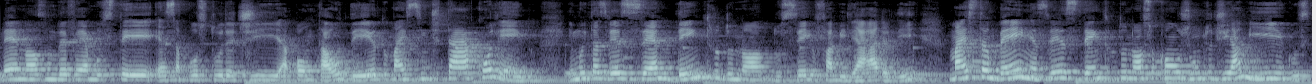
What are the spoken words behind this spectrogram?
né? Nós não devemos ter essa postura de apontar o dedo, mas sim de estar acolhendo. E muitas vezes é dentro do, no, do seio familiar ali, mas também às vezes dentro do nosso conjunto de amigos.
